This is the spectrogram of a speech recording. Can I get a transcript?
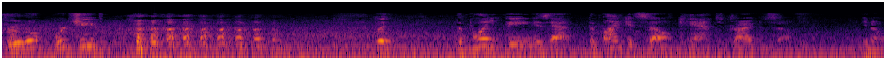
frugal. We're cheap. but the point being is that the bike itself can't drive itself. You know,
